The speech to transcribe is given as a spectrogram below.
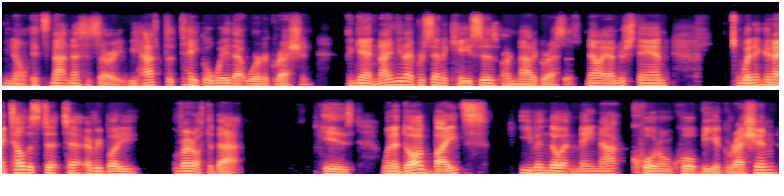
you know, it's not necessary. We have to take away that word aggression. Again, 99% of cases are not aggressive. Now I understand when, it, and I tell this to, to everybody right off the bat, is when a dog bites, even though it may not quote unquote be aggression,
